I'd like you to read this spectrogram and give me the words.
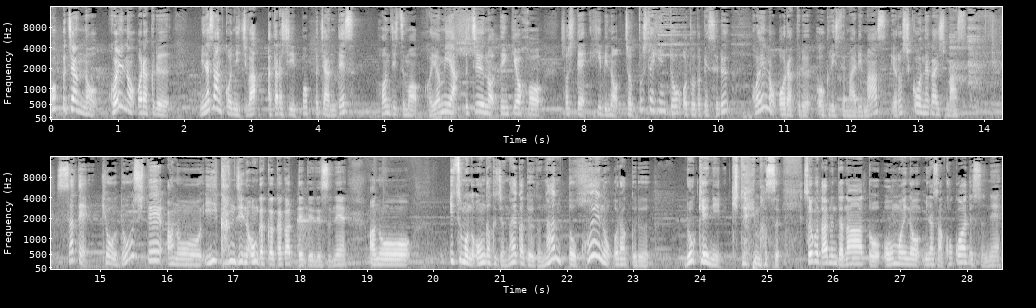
ポップちゃんの声のオラクル。皆さんこんにちは。新しいポップちゃんです。本日も暦や宇宙の天気予報そして日々のちょっとしたヒントをお届けする声のオラクルお送りしてまいります。よろしくお願いします。さて今日どうしてあのいい感じの音楽がかかっててですねあのいつもの音楽じゃないかというとなんと声のオラクルロケに来ています。そういうことあるんだなとお思いの皆さんここはですね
